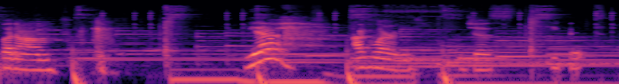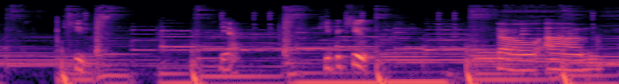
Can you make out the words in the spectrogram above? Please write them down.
But um, yeah, I've learned just keep it cute. Yeah, keep it cute. So um,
